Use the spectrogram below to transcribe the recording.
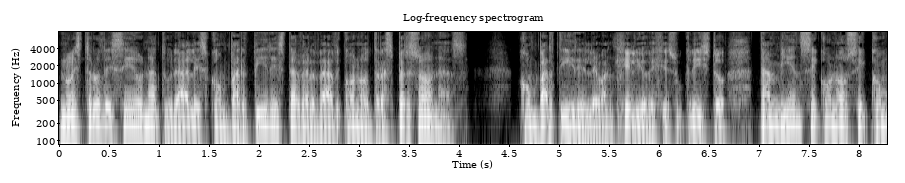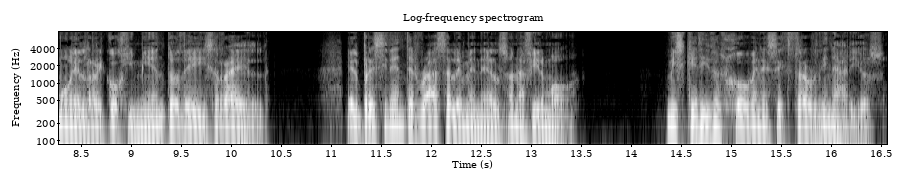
nuestro deseo natural es compartir esta verdad con otras personas. Compartir el Evangelio de Jesucristo también se conoce como el recogimiento de Israel. El presidente Russell M. Nelson afirmó, Mis queridos jóvenes extraordinarios,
